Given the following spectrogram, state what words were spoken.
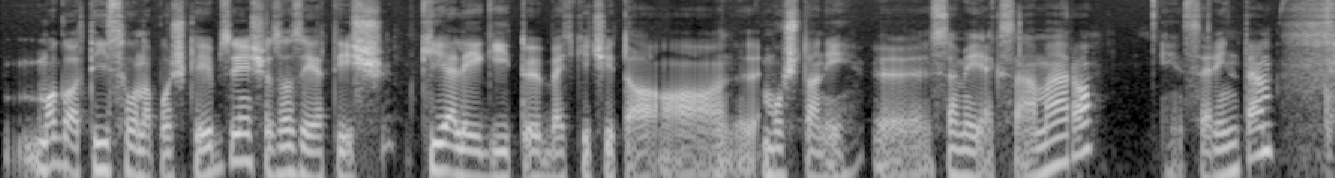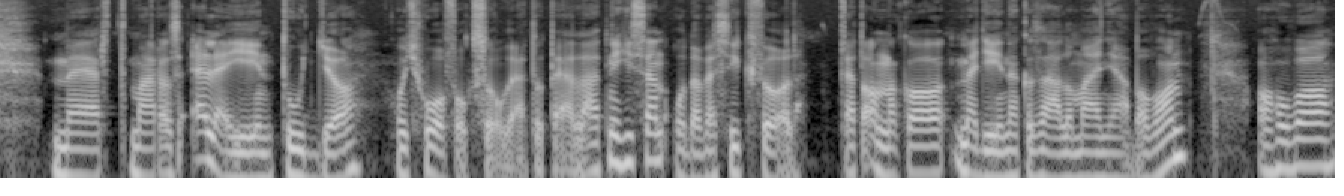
maga a tíz hónapos képzés, az azért is kielégítőbb egy kicsit a, a mostani ö, személyek számára, én szerintem, mert már az elején tudja, hogy hol fog szolgáltat ellátni, hiszen oda veszik föl. Tehát annak a megyének az állományába van, ahova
